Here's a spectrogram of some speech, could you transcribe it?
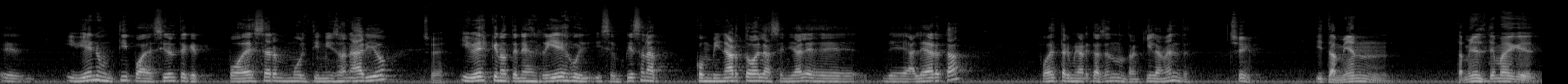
eh, y viene un tipo a decirte que podés ser multimillonario Sí. y ves que no tenés riesgo y, y se empiezan a combinar todas las señales de, de alerta, podés terminar cayendo tranquilamente. Sí. Y también, también el tema de que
